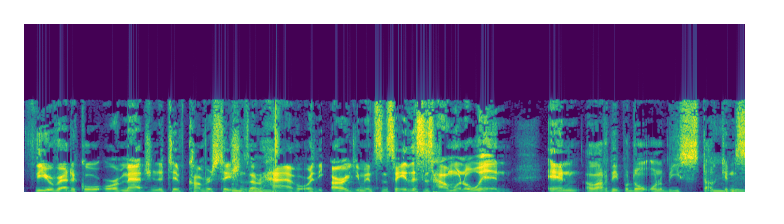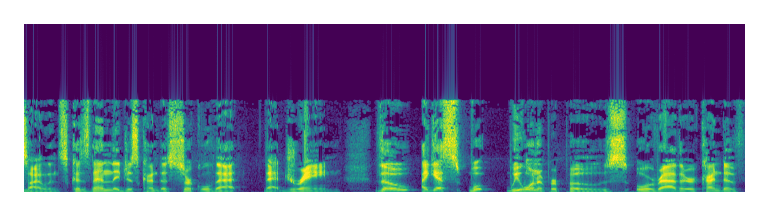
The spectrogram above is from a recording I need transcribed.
theoretical or imaginative conversations mm-hmm. I would have or the arguments and say, this is how I'm going to win. And a lot of people don't want to be stuck in mm-hmm. silence because then they just kind of circle that that drain. Though I guess what we want to propose, or rather kind of,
